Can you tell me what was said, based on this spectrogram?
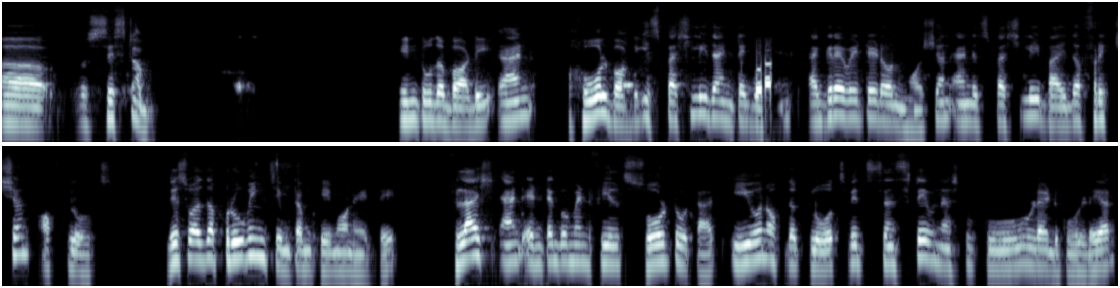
uh, system into the body and whole body, especially the integuments, aggravated on motion and especially by the friction of clothes. This was the proving symptom came on 8 day. Flesh and integument feel sore to touch, even of the clothes with sensitiveness to cool and cold air.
